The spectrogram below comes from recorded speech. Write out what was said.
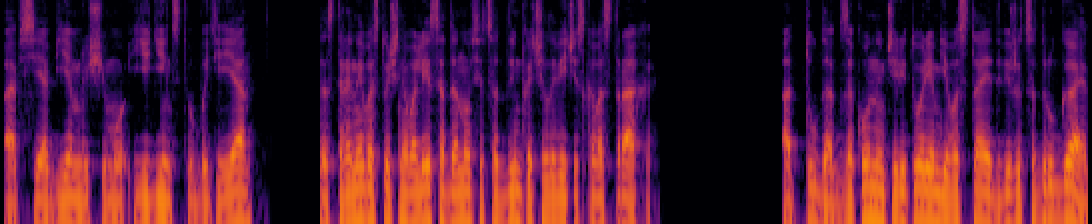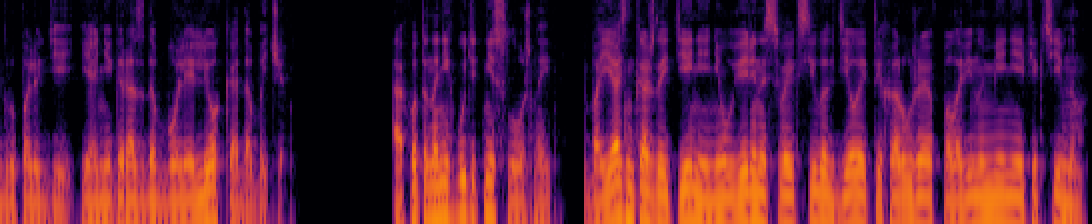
По всеобъемлющему единству бытия со стороны восточного леса доносится дымка человеческого страха. Оттуда к законным территориям его стаи движется другая группа людей, и они гораздо более легкая добыча. Охота на них будет несложной. Боязнь каждой тени и неуверенность в своих силах делает их оружие в половину менее эффективным.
